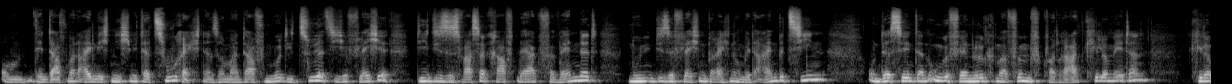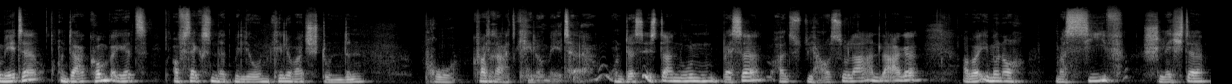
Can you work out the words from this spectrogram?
Um, den darf man eigentlich nicht mit dazu rechnen, sondern man darf nur die zusätzliche Fläche, die dieses Wasserkraftwerk verwendet, nun in diese Flächenberechnung mit einbeziehen. Und das sind dann ungefähr 0,5 Quadratkilometer. Kilometer. Und da kommen wir jetzt auf 600 Millionen Kilowattstunden pro Quadratkilometer. Und das ist dann nun besser als die Haussolaranlage, aber immer noch massiv schlechter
